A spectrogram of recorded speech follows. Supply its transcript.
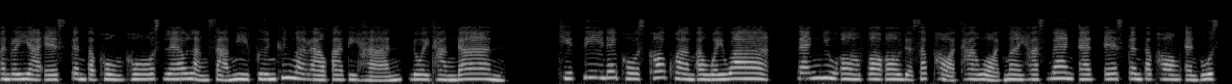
ภรรยาเอสกันตะพงโพสต์แล้วหลังสามีฟื้นขึ้นมาราวปาฏิหาริย์โดยทางด้าน คิตตี้ได้โพสต์ข้อความเอาไว้ว่า Thank you all for all the support toward my husband at S กันตะพอง and us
